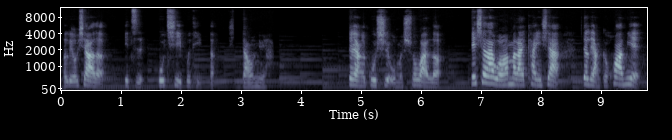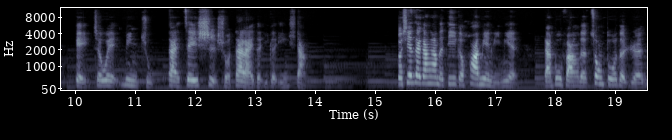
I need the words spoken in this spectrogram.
而留下了一直哭泣不停的小女孩。这两个故事我们说完了，接下来我们来看一下这两个画面给这位命主在这一世所带来的一个影响。首先，在刚刚的第一个画面里面。染布房的众多的人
